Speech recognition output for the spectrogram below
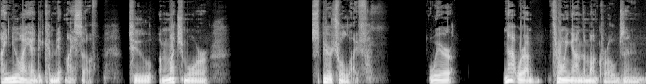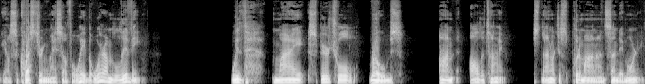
I knew I had to commit myself to a much more spiritual life where not where I'm throwing on the monk robes and you know sequestering myself away but where I'm living with my spiritual robes on all the time. Just, I don't just put them on on Sunday morning.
